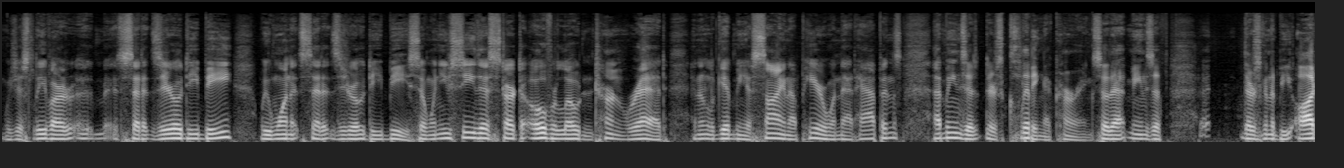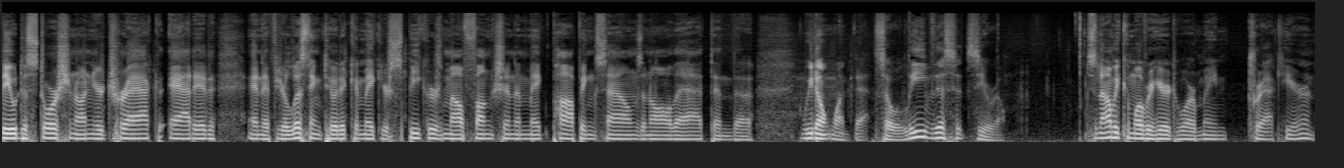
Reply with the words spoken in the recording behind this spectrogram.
We just leave our uh, set at 0 dB. We want it set at 0 dB. So when you see this start to overload and turn red, and it'll give me a sign up here when that happens, that means that there's clipping occurring. So that means if uh, there's going to be audio distortion on your track added and if you're listening to it it can make your speakers malfunction and make popping sounds and all that and uh, we don't want that so leave this at zero so now we come over here to our main track here and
